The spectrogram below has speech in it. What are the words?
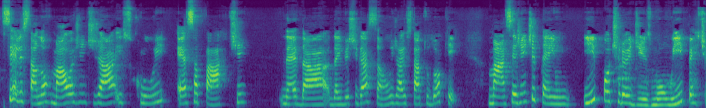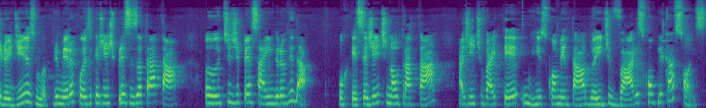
Se ele está normal, a gente já exclui essa parte né, da, da investigação e já está tudo ok. Mas se a gente tem um hipotireoidismo ou um hipertireoidismo, a primeira coisa que a gente precisa tratar antes de pensar em engravidar. Porque se a gente não tratar, a gente vai ter um risco aumentado aí de várias complicações,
